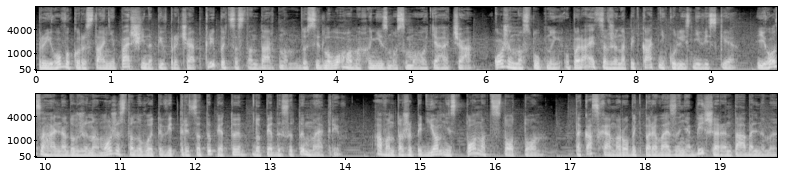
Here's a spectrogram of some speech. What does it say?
При його використанні перший напівпричеп кріпиться стандартно до сідлового механізму самого тягача. Кожен наступний опирається вже на підкатні колісні візки. Його загальна довжина може становити від 35 до 50 метрів, а вантажопідйомність понад 100 тонн. Така схема робить перевезення більше рентабельними,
